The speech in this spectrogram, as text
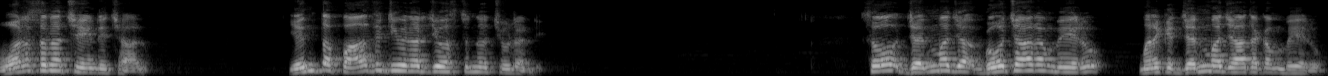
వరసన చేయండి చాలు. ఎంత పాజిటివ్ ఎనర్జీ వస్తుందో చూడండి. సో జన్మ జా- గోచారం వేరు మనకి జన్మ జాతకం వేరు.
